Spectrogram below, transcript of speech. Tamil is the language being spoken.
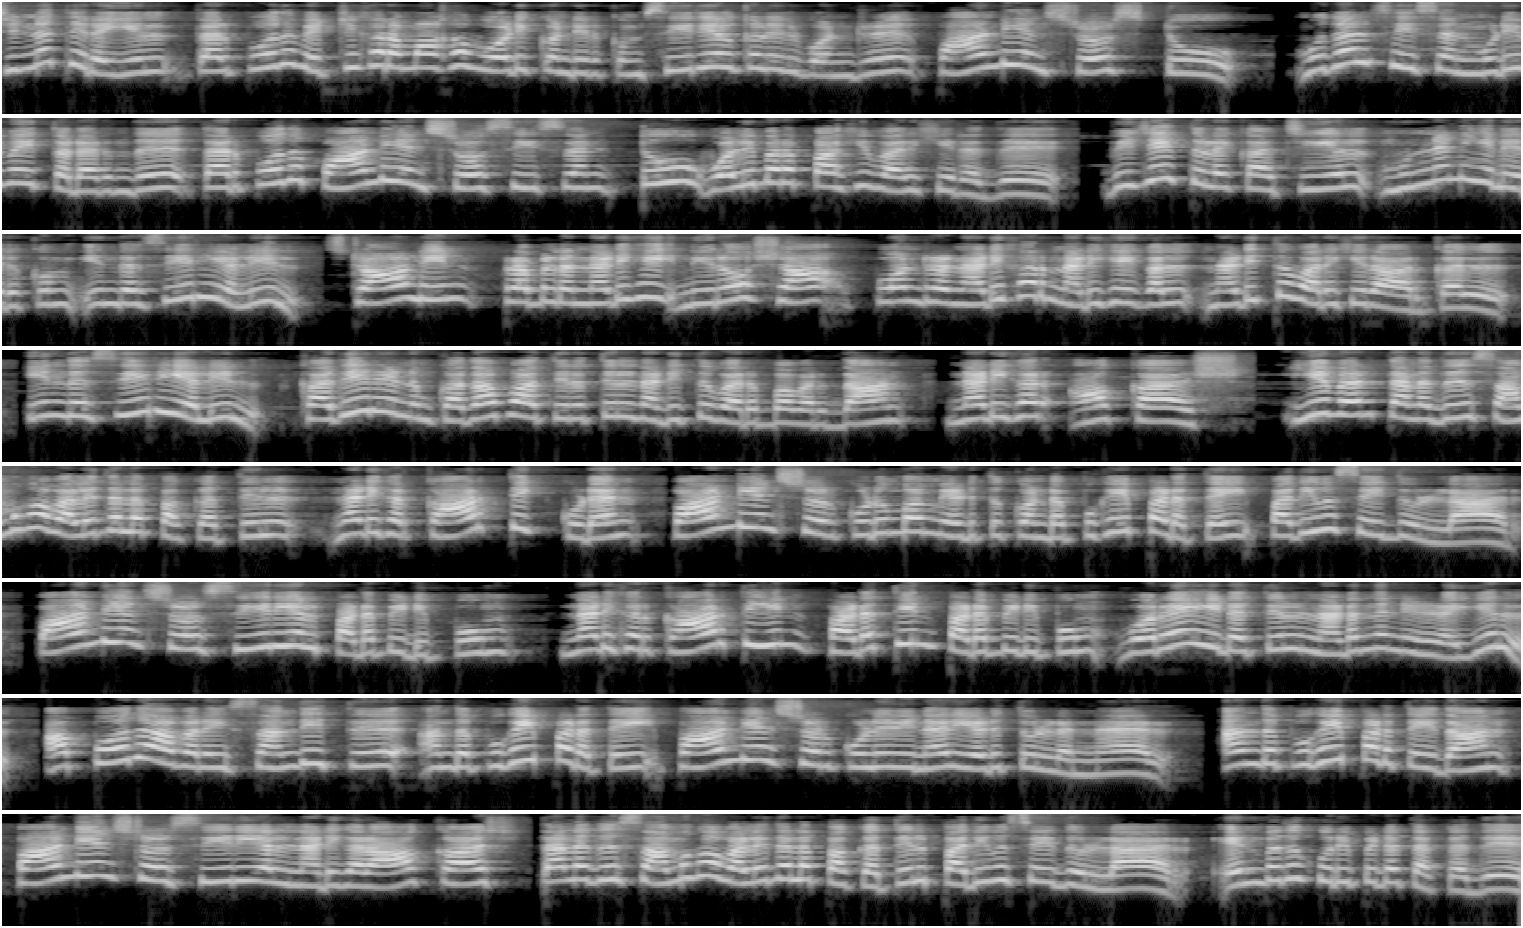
சின்னத்திரையில் தற்போது வெற்றிகரமாக ஓடிக்கொண்டிருக்கும் சீரியல்களில் ஒன்று பாண்டியன் ஸ்டோர்ஸ் டூ. முதல் சீசன் முடிவை தொடர்ந்து தற்போது பாண்டியன் ஸ்டோர் சீசன் டூ ஒளிபரப்பாகி வருகிறது. விஜய் தொலைக்காட்சியில் முன்னணியில் இருக்கும் இந்த சீரியலில் ஸ்டாலின் பிரபல நடிகை நிரோஷா போன்ற நடிகர் நடிகைகள் நடித்து வருகிறார்கள். இந்த சீரியலில் கதிர் என்னும் கதாபாத்திரத்தில் நடித்து வருபவர்தான் நடிகர் ஆகாஷ். இவர் தனது சமூக வலைதள பக்கத்தில் நடிகர் கார்த்திக்குடன் பாண்டியன் ஸ்டோர் குடும்பம் எடுத்துக்கொண்ட புகைப்படத்தை பதிவு செய்துள்ளார். பாண்டியன் ஸ்டோர் சீரியல் படப்பிடிப்பும் நடிகர் கார்த்தியின் படத்தின் படப்பிடிப்பும் ஒரே இடத்தில் நடந்த நிலையில் அப்போது அவரை சந்தித்து அந்த புகைப்படத்தை பாண்டியன் ஸ்டோர் குழுவினர் எடுத்துள்ளனர். அந்த புகைப்படத்தை தான் பாண்டியன் ஸ்டோர் சீரியல் நடிகர் ஆகாஷ் தனது சமூக வலைதள பக்கத்தில் பதிவு செய்துள்ளார் என்பது குறிப்பிடத்தக்கது.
